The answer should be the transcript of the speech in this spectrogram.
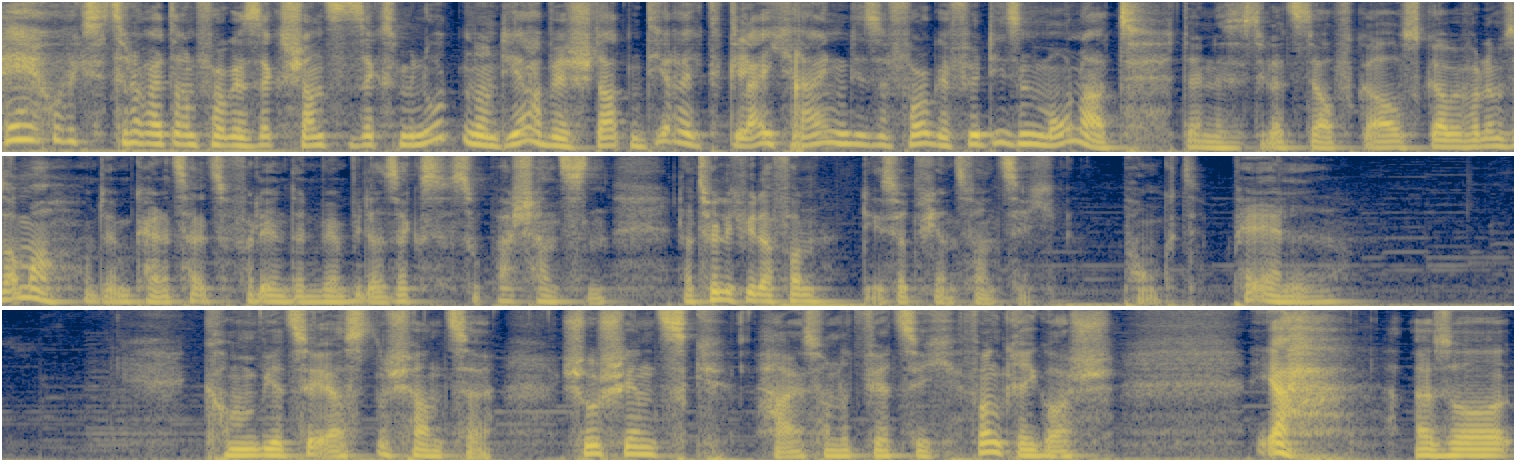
Hey, Hubix zu einer weiteren Folge 6 Schanzen, 6 Minuten und ja, wir starten direkt gleich rein in diese Folge für diesen Monat, denn es ist die letzte Ausgabe von dem Sommer und wir haben keine Zeit zu verlieren, denn wir haben wieder 6 super Schanzen. Natürlich wieder von dsj24.pl. Kommen wir zur ersten Schanze. Schuschinsk HS 140 von Grigosch. Ja, also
